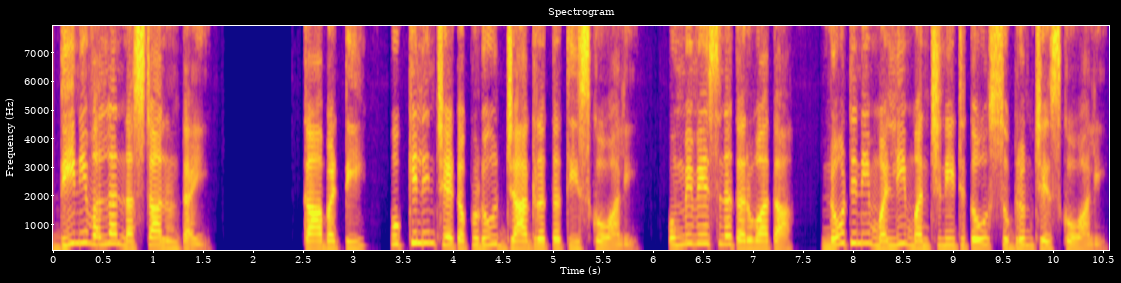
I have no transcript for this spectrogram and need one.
దీనివల్ల నష్టాలుంటాయి. కాబట్టి పుక్కిలించేటప్పుడు జాగ్రత్త తీసుకోవాలి. ఉమ్మివేసిన తరువాత నోటిని మళ్ళీ మంచినీటితో శుభ్రం చేసుకోవాలి.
